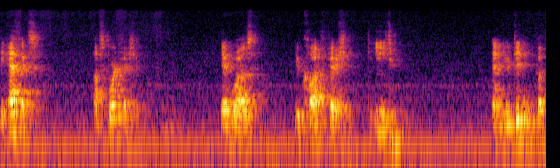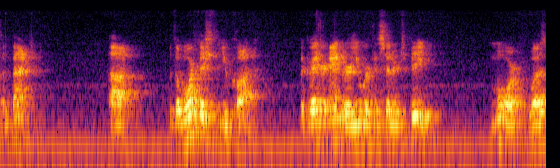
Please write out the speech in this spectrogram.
the ethics of sport fishing. It was you caught fish to eat, and you didn't put them back. Uh, the more fish that you caught, the greater angler you were considered to be. More was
